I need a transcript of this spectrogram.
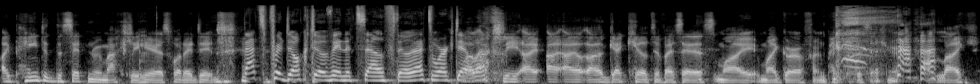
I painted the sitting room. Actually, here is what I did. That's productive in itself, though. That's worked out well. well. Actually, I, I I'll get killed if I say this. My my girlfriend painted the sitting room. like,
